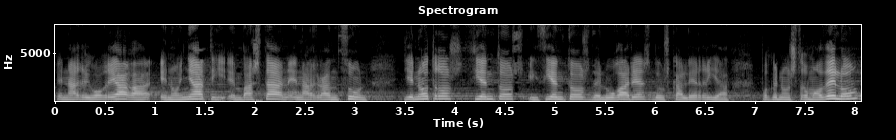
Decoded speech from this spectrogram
en Arrigorriaga, en Oñati, en Bastán, en Arganzún y en otros cientos y cientos de lugares de Euskal Herria, porque nuestro modelo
